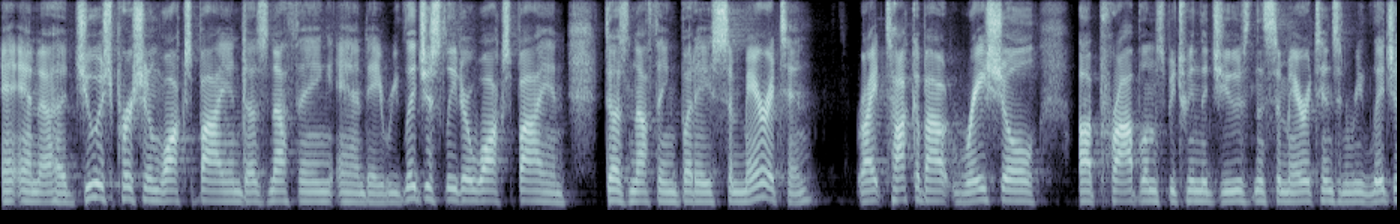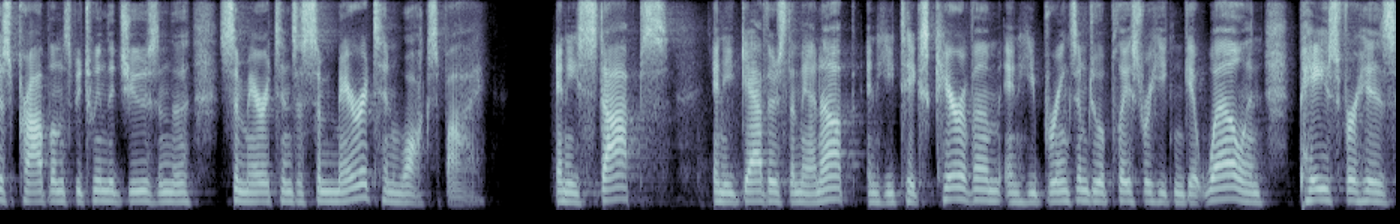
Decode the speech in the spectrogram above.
And a Jewish person walks by and does nothing, and a religious leader walks by and does nothing, but a Samaritan, right? Talk about racial uh, problems between the Jews and the Samaritans and religious problems between the Jews and the Samaritans. A Samaritan walks by and he stops and he gathers the man up and he takes care of him and he brings him to a place where he can get well and pays for his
